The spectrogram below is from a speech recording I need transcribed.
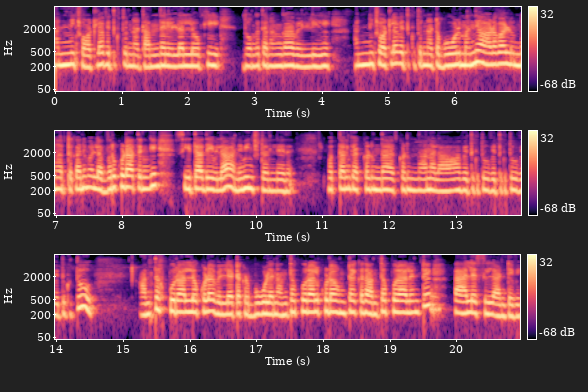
అన్ని చోట్ల వెతుకుతున్నట్ట. అందరి ఇళ్ళల్లోకి దొంగతనంగా వెళ్ళి అన్ని చోట్ల వెతుకుతున్నట్ట. బోల్డ్ మంది ఆడవాళ్ళు ఉన్నారట కానీ వాళ్ళు ఎవ్వరు కూడా అతనికి సీతాదేవిలా అనిపించటం లేదు. మొత్తానికి ఎక్కడుందా ఎక్కడుందా అని అలా వెతుకుతూ వెతుకుతూ వెతుకుతూ అంతఃపురాల్లో కూడా వెళ్ళేట అక్కడ బోల్డని అంతఃపురాలు కూడా ఉంటాయి కదా. అంతఃపురాలు అంటే ప్యాలెస్ లాంటివి.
